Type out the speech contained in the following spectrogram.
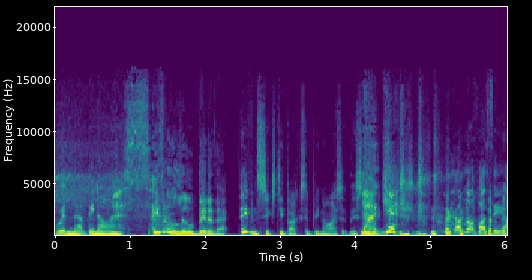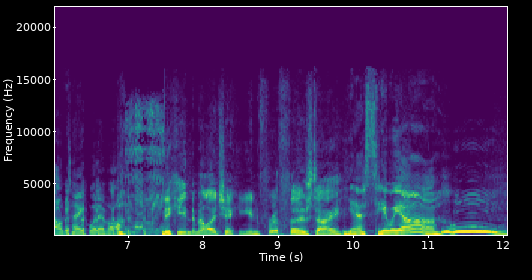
Wouldn't that be nice? Even a little bit of that. Even 60 bucks would be nice at this stage. yeah. Look, I'm not fussy. I'll take whatever. Nikki and DeMello checking in for a Thursday. yes, here we are. Woohoo!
